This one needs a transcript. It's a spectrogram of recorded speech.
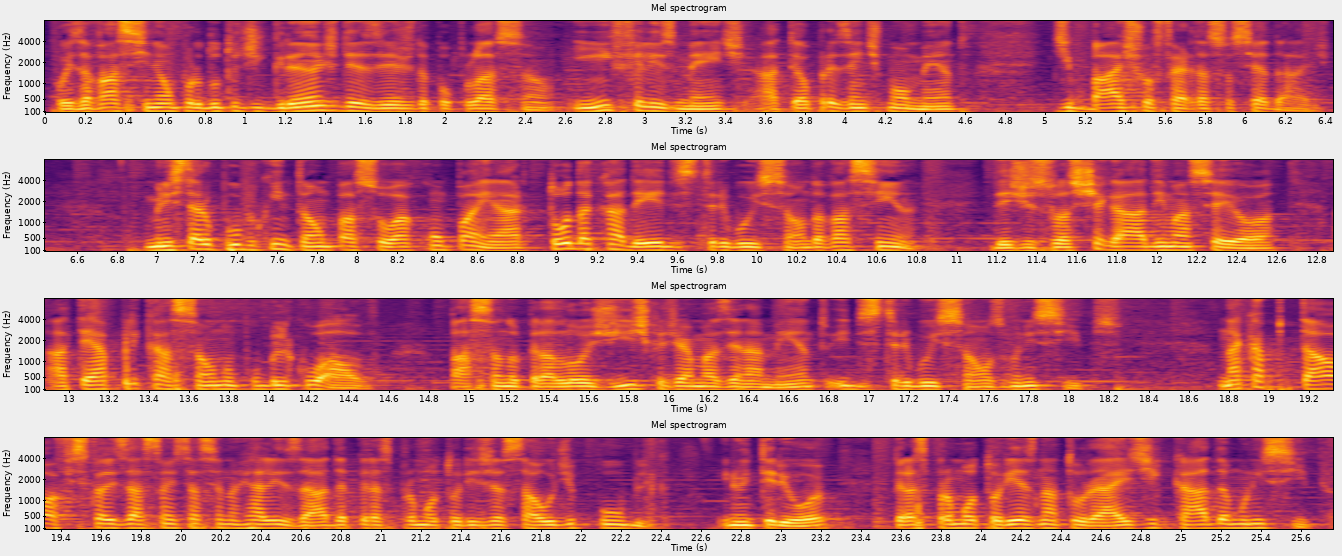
pois a vacina é um produto de grande desejo da população e, infelizmente, até o presente momento, de baixa oferta à sociedade. O Ministério Público então passou a acompanhar toda a cadeia de distribuição da vacina, desde sua chegada em Maceió até a aplicação no público-alvo, passando pela logística de armazenamento e distribuição aos municípios. Na capital, a fiscalização está sendo realizada pelas promotorias de saúde pública e no interior, pelas promotorias naturais de cada município.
